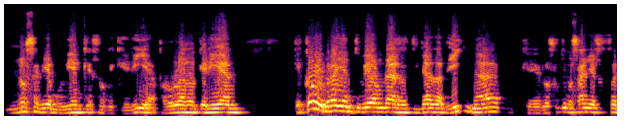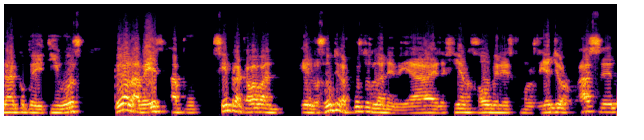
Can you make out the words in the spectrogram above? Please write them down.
no sabía muy bien qué es lo que quería. Por un lado querían que Kobe Bryant tuviera una retirada digna, que en los últimos años fueran competitivos, pero a la vez siempre acababan en los últimos puestos de la NBA, elegían jóvenes como los de Angel Russell,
